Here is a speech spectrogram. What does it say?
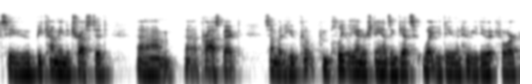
to becoming a trusted um, uh, prospect somebody who co- completely understands and gets what you do and who you do it for.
